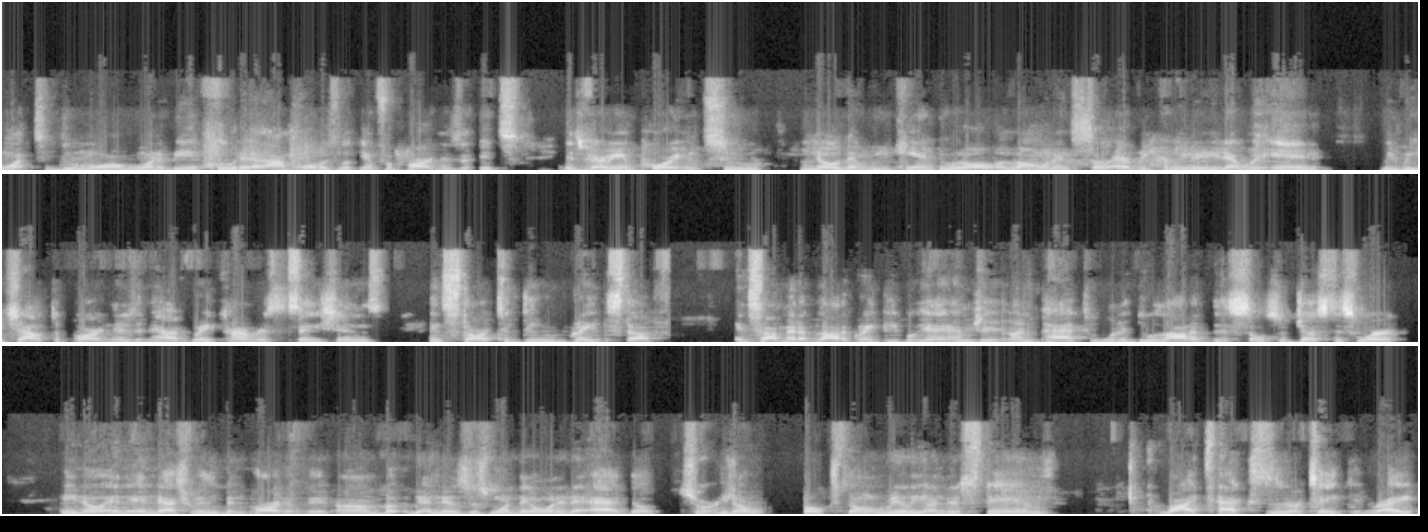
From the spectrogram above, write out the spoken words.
want to do more, who want to be included. I'm always looking for partners. It's it's very important to know that we can't do it all alone. And so every community that we're in, we reach out to partners and have great conversations and start to do great stuff. And so I met a lot of great people here at MJ Unpacked who want to do a lot of this social justice work, you know, and, and that's really been part of it. Um, but and there's just one thing I wanted to add though. Sure. You sure. know, folks don't really understand why taxes are taken, right?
